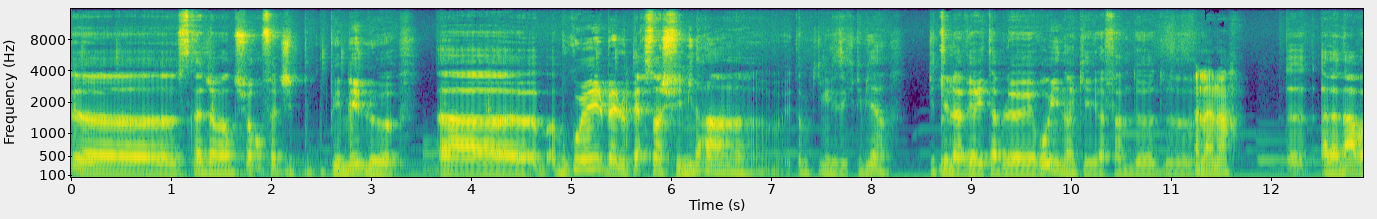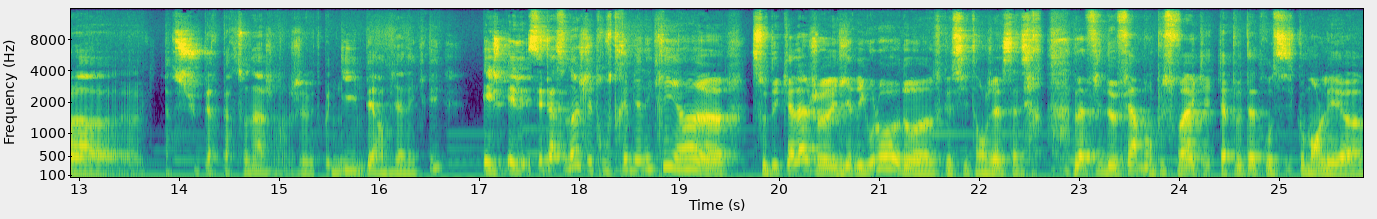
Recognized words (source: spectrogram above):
euh, Strange Adventure, en fait, j'ai beaucoup aimé le, euh, beaucoup aimé ben, le personnage féminin. Hein, et Tom King les écrit bien, qui était la véritable héroïne, hein, qui est la femme de, de, Alana. de- Alana, voilà, euh, qui est un super personnage. hein, J'avais trouvé Mhm. hyper bien écrit. Et, ces personnages, je les trouve très bien écrits. Hein. euh, ce décalage, euh, il est rigolo. parce que si Angèle, c'est-à-dire la fille de ferme, en plus, ouais, qui, a- peut-être aussi comment les. euh,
